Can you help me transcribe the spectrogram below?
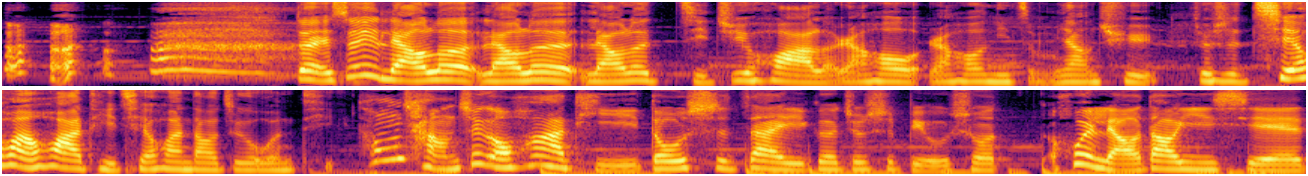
对，所以聊了聊了聊了几句话了，然后然后你怎么样去就是切换话题，切换到这个问题？通常这个话题都是在一个就是比如说会聊到一些。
